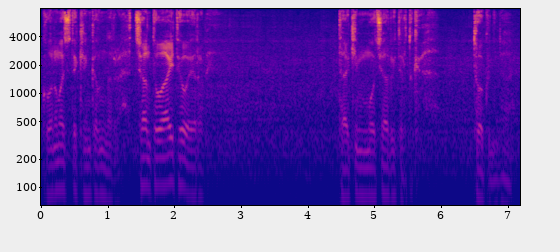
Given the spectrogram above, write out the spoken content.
この街で喧嘩売んならちゃんと相手を選べ。大金持ち歩いてる時は特にな。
